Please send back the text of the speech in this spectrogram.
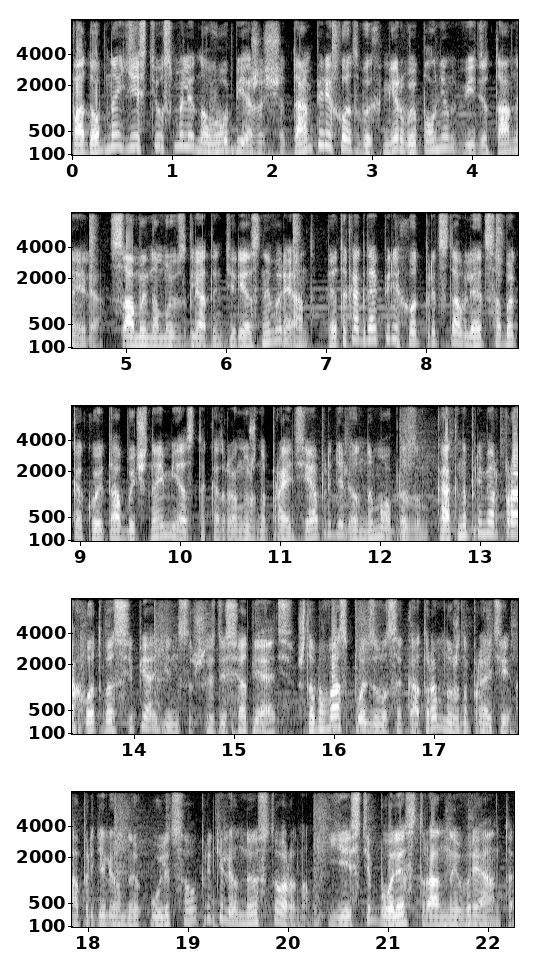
Подобное есть и у Смоляного убежища. Там переход в их мир выполнен в виде тоннеля. Самый, на мой взгляд, интересный вариант – это когда переход представляет собой какое-то обычное место, которое нужно пройти определенным образом. Как, например, проход в SCP-1165, чтобы воспользоваться которым нужно пройти определенную улицу в определенную сторону. Есть и более странные варианты,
